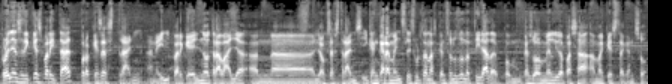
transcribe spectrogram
però ell ens ha dit que és veritat, però que és estrany en ell, perquè ell no treballa en uh, llocs estranys i que encara menys li surten les cançons d'una tirada, com casualment li va passar amb aquesta cançó.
